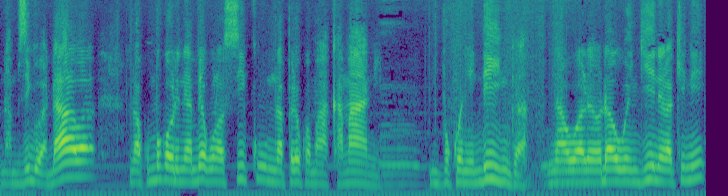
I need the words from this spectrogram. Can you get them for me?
Na mzigo wa dawa. Nakumbuka uliniambia kuna siku mnapelekwa mahakamani. Mpo kwenye ndinga na wale wadau wengine lakini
